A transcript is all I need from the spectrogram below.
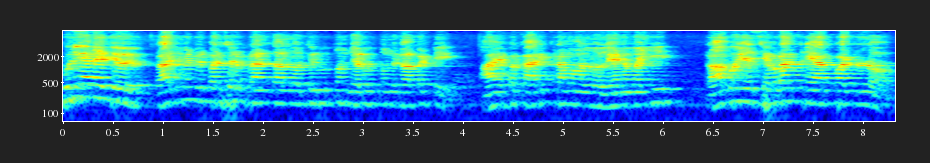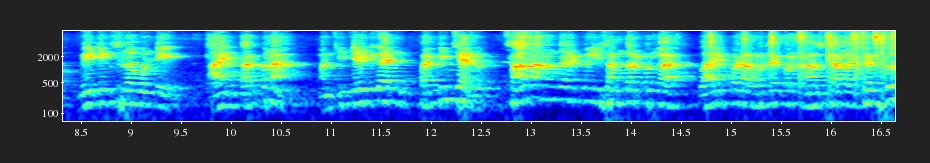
పులి అనేది రాజమండ్రి పరిసర ప్రాంతాల్లో తిరుగుతాం జరుగుతుంది కాబట్టి ఆ యొక్క కార్యక్రమాల్లో లీనమయ్యి రాబోయే శివరాత్రి ఏర్పాట్లలో మీటింగ్స్లో ఉండి ఆయన తరపున మన చింజిరెడ్డి గారిని పంపించారు. చాలా ఆనందకరం ఈ సందర్భంగా. వారికి కూడా హృదయపూర్వక నమస్కారాలు చెబుతూ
